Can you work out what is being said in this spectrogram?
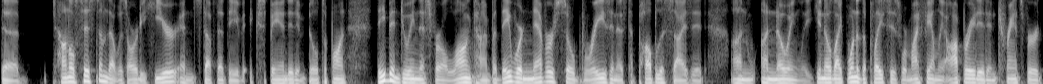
the tunnel system that was already here and stuff that they've expanded and built upon. They've been doing this for a long time, but they were never so brazen as to publicize it un- unknowingly. You know, like one of the places where my family operated and transferred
